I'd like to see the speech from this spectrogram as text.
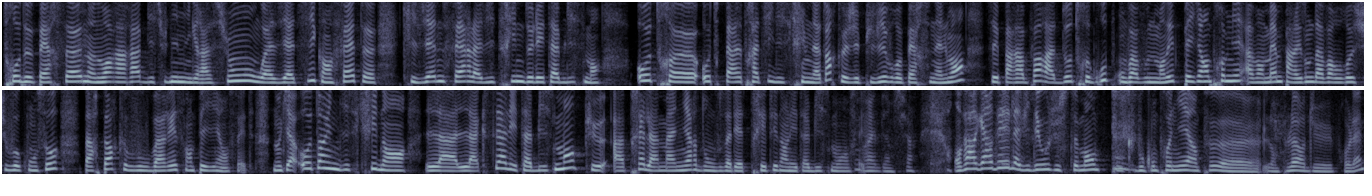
trop de personnes noires arabes issues d'immigration ou asiatiques en fait euh, qui viennent faire la vitrine de l'établissement. Autre euh, autre pratique discriminatoire que j'ai pu vivre personnellement, c'est par rapport à d'autres groupes, on va vous demander de payer en premier avant même par exemple d'avoir reçu vos consos par peur que vous vous barrez sans payer en fait. Donc il y a autant une discri dans l'accès à l'établissement que après la manière dont vous allez être traité dans l'établissement en fait. Bien sûr. On va regarder la vidéo justement pour que vous compreniez un peu l'ampleur du problème.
